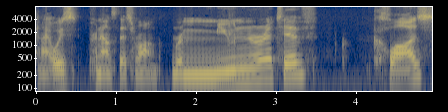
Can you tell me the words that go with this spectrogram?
and I always pronounce this wrong, remunerative clause.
